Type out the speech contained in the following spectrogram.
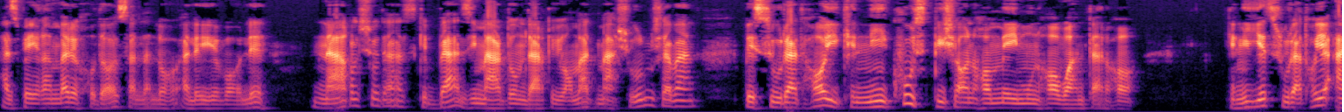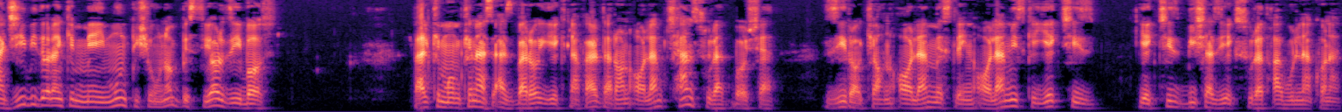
از پیغمبر خدا صلی الله علیه و آله نقل شده است که بعضی مردم در قیامت محشور می شوند به صورتهایی که نیکوست پیش آنها میمونها و انترها. یعنی یه صورتهای عجیبی دارن که میمون پیش اونا بسیار زیباست. بلکه ممکن است از برای یک نفر در آن عالم چند صورت باشد زیرا که آن عالم مثل این عالم نیست که یک چیز یک چیز بیش از یک صورت قبول نکند.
